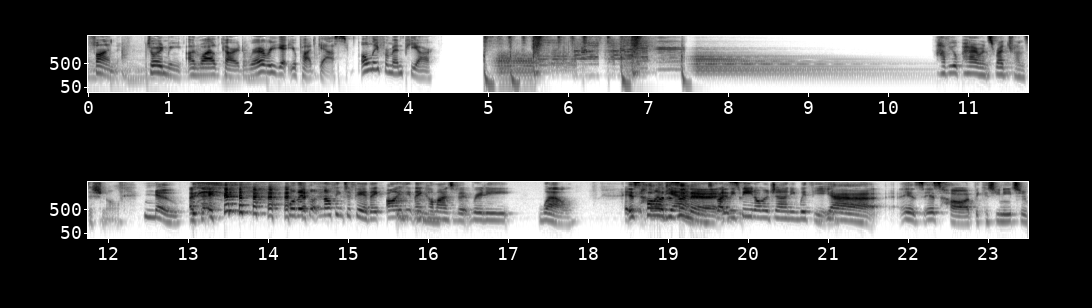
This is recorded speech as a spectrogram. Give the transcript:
fun. Join me on Wildcard, wherever you get your podcasts, only from NPR. Have your parents read Transitional? No. Okay. well, they've got nothing to fear. They, I think they come out of it really well. It's hard, isn't it? Like It's- we've been on a journey with you. Yeah, it's it's hard because you need to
